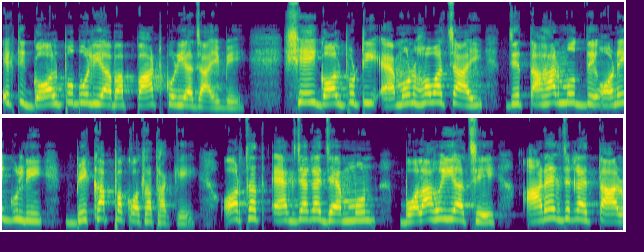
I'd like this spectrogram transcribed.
একটি গল্প বলিয়া বা পাঠ করিয়া যাইবে। সেই গল্পটি এমন হওয়া চাই যে তাহার মধ্যে অনেকগুলি বেখাপ্পা কথা থাকে। অর্থাৎ এক জায়গায় যেমন বলা হইয়াছে আর এক জায়গায় তার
